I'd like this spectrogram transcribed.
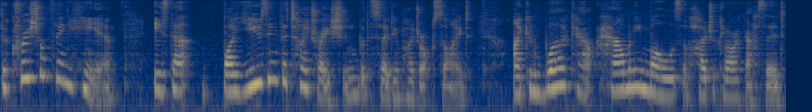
The crucial thing here is that by using the titration with sodium hydroxide, I can work out how many moles of hydrochloric acid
